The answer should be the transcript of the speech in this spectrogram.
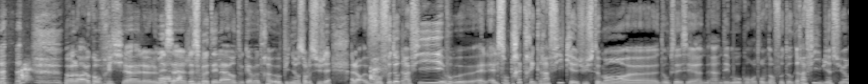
on aura compris hein, le, le voilà. message de ce côté-là, en tout cas votre opinion sur le sujet. Alors vos photographies, vos, elles, elles, sont très très graphiques justement. Euh, donc c'est un, un, des mots qu'on retrouve dans photographie, bien sûr.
